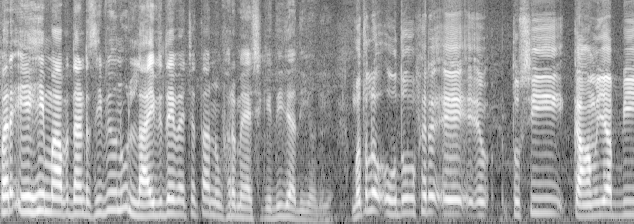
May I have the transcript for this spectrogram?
ਪਰ ਇਹੀ ਮਾਪਦੰਡ ਸੀ ਵੀ ਉਹਨੂੰ ਲਾਈਵ ਦੇ ਵਿੱਚ ਤੁਹਾਨੂੰ ਫਰਮਾਇਸ਼ ਕਿਹਦੀ ਜਿਆਦੀ ਆਉਂਦੀ ਹੈ। ਮਤਲਬ ਉਦੋਂ ਫਿਰ ਇਹ ਤੁਸੀਂ ਕਾਮਯਾਬੀ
